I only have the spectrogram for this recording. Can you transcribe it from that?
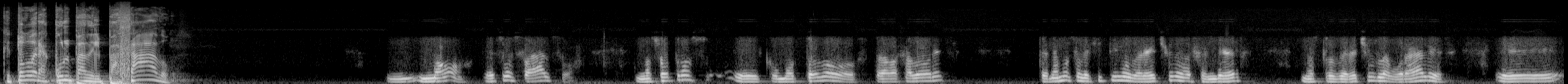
que todo era culpa del pasado. No, eso es falso. Nosotros, eh, como todos trabajadores, tenemos el legítimo derecho de defender nuestros derechos laborales. Eh,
